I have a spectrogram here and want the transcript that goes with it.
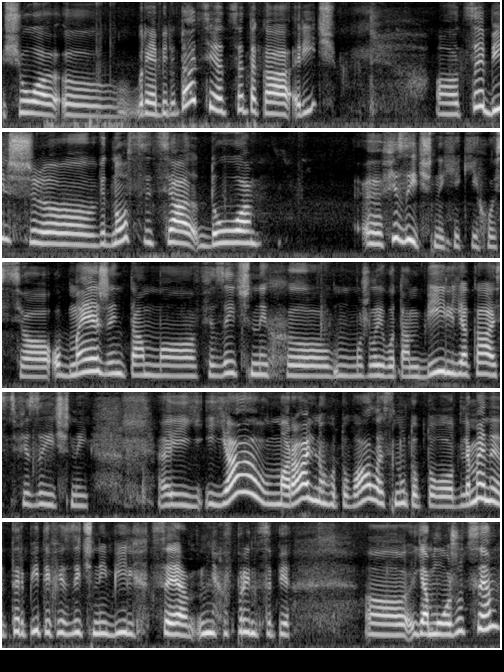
що е, реабілітація це така річ, це більш відноситься до фізичних якихось обмежень, там, фізичних, можливо, там біль якась фізичний. І я морально готувалась. Ну, тобто, для мене терпіти фізичний біль це, в принципі, я можу це.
